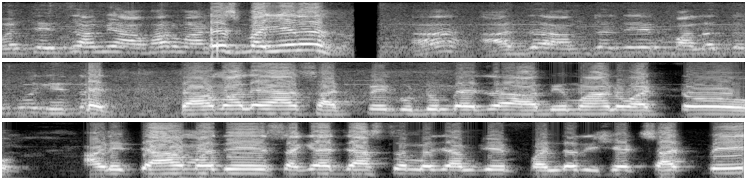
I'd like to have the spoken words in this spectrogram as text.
पण त्यांचा आम्ही आभार मानच पाहिजे ना. हा आज जर आमचं ते पालकत्व घेत आहेत तर आम्हाला या साठपे कुटुंबाचा अभिमान वाटतो. आणि त्यामध्ये सगळ्यात जास्त म्हणजे आमचे पंढरी शेठ साठपे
